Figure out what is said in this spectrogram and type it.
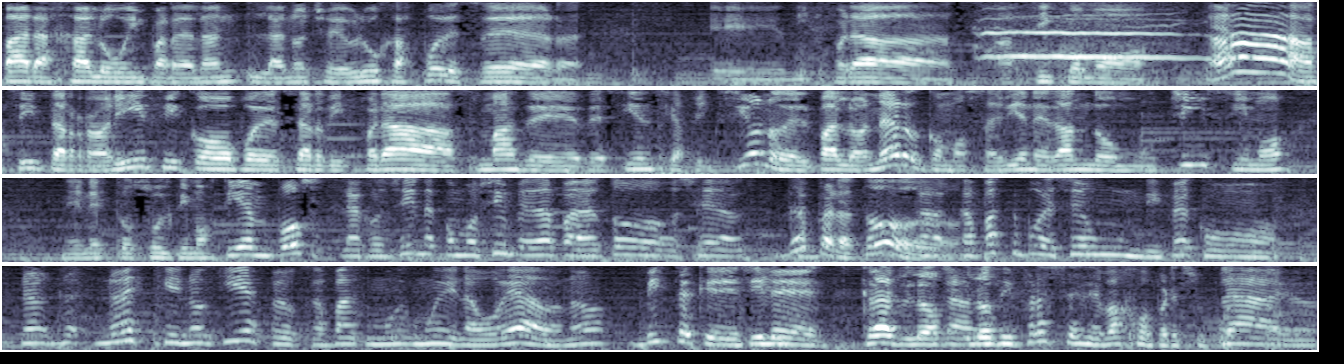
para Halloween, para la, noche de brujas? Puede ser eh, disfraz así como... Ah, así terrorífico, puede ser disfraz más de, de ciencia ficción o del palo nerd, como se viene dando muchísimo en estos últimos tiempos. La consigna, como siempre, da para todo. O sea, Da para todo. ca- capaz que puede ser un disfraz como. No, no, no es que no quieras, pero capaz que muy, muy elaborado, ¿no? Viste que Sí, tiene, claro los, claro. los disfraces de bajo presupuesto. Claro.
